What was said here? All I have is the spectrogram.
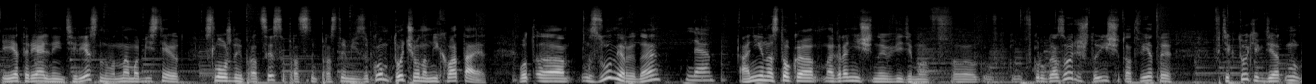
и это реально интересно. Нам объясняют сложные процессы простым, простым языком, то, чего нам не хватает. Вот э, зумеры, да, Да. они настолько ограничены, видимо, в, э, в- в кругозоре, что ищут ответы в ТикТоке, где ну,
